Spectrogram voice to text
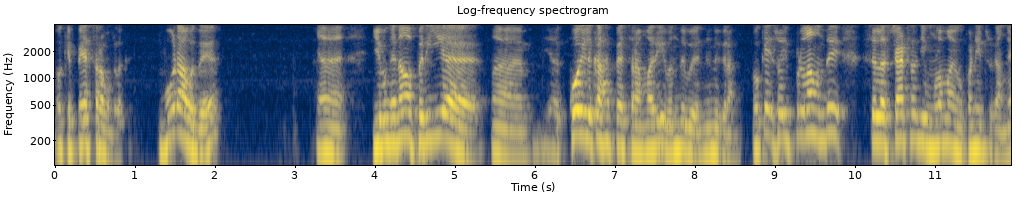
ஓகே பேசுறவங்களுக்கு. மூணாவது இவங்க என்ன பெரிய கோயிலுக்காக பேசுற மாதிரி வந்து நின்னுக்கிறாங்க. ஓகே ஸோ இப்படிலாம் வந்து சில ஸ்ட்ராட்டஜி மூலமா இவங்க பண்ணிட்டு இருக்காங்க.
